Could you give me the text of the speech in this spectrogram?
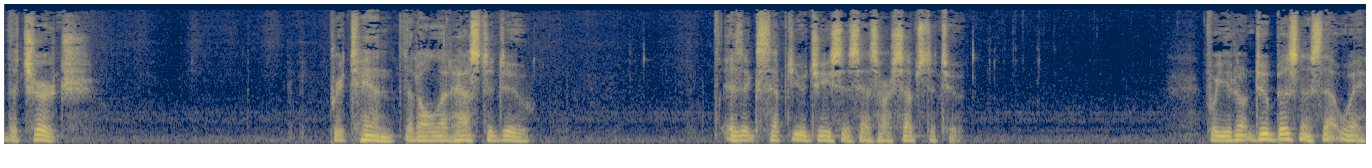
the church pretend that all it has to do is accept you, Jesus, as our substitute. For you don't do business that way.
